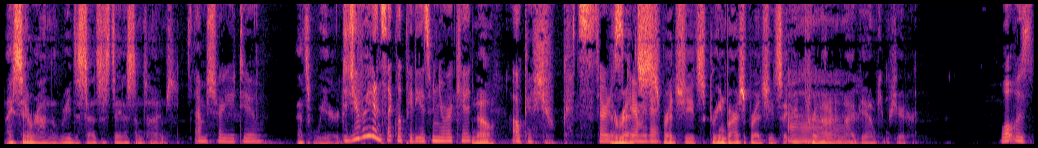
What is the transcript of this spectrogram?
I sit around and read the census data sometimes. I'm sure you do. That's weird. Did you read encyclopedias when you were a kid? No, Okay, phew, it started I to read scare me there. spreadsheets, green bar spreadsheets that you print out on Ah. an IBM computer. What was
